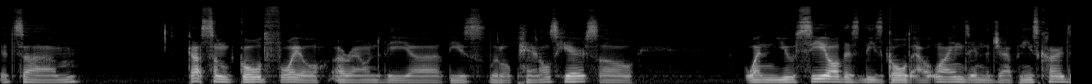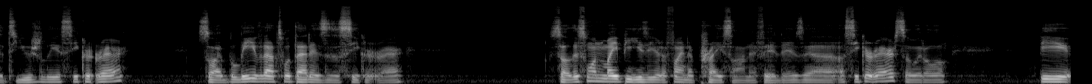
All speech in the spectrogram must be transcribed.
It's um got some gold foil around the uh, these little panels here, so when you see all this these gold outlines in the Japanese cards, it's usually a secret rare. So I believe that's what that is, is a secret rare. So this one might be easier to find a price on if it is a, a secret rare, so it'll be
